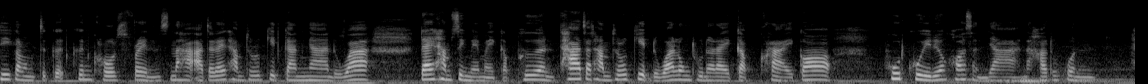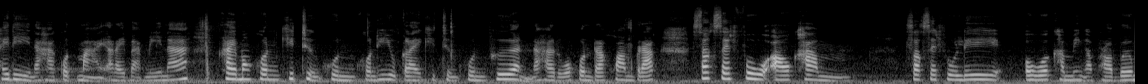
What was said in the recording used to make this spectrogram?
ที่กำลังจะเกิดขึ้น close friends นะคะอาจจะได้ทำธุรกิจการงานหรือว่าได้ทำสิ่งใหม่ ๆ กับเพื่อน ถ้าจะทำธุรกิจหรือว่าลงทุนอะไรกับใครก็พูดคุยเรื่องข้อสัญญานะคะ ทุกคนให้ดีนะคะ กฎหมายอะไรแบบนี้นะ ใครบางคนคิดถึงคุณ คนที่อยู่ไกลคิดถึงคุณเพื่อนนะคะ หรือว่าคนรักความรัก successful outcome successfully overcoming a problem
